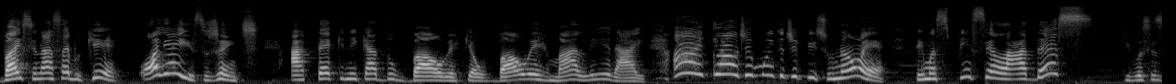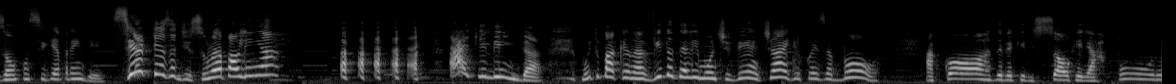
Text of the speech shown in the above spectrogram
vai ensinar, sabe o quê? Olha isso, gente a técnica do Bauer, que é o Bauer Malerai. Ai, Cláudia, é muito difícil. Não é. Tem umas pinceladas que vocês vão conseguir aprender. Certeza disso, não é, Paulinha? Ai, que linda! Muito bacana. A vida dela em Monte Verde, ai, que coisa boa. Acorda, vê aquele sol, aquele ar puro.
